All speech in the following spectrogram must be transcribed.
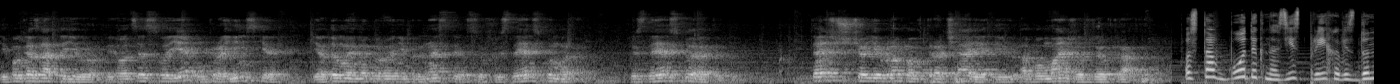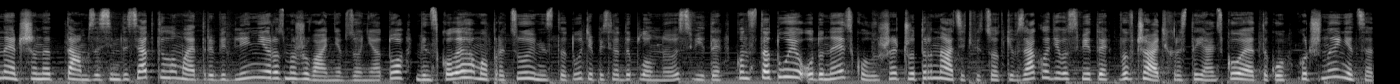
і показати Європі. Оце своє українське, я думаю, ми повинні принести ось християнську мораль, християнську етику. Те, що Європа втрачає або майже вже втратила. Остап Бодик на з'їзд приїхав із Донеччини. Там, за 70 кілометрів від лінії розмежування в зоні АТО, він з колегами працює в інституті післядипломної освіти. Констатує, у Донецьку лише 14% закладів освіти вивчають християнську етику. Хоч нині це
